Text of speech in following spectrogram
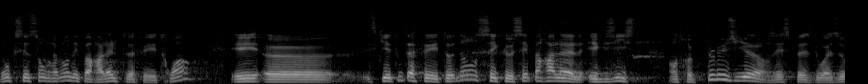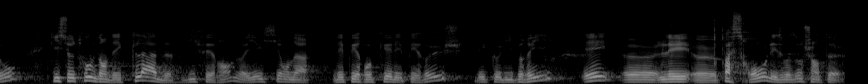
Donc ce sont vraiment des parallèles tout à fait étroits. Et euh, ce qui est tout à fait étonnant, c'est que ces parallèles existent entre plusieurs espèces d'oiseaux qui se trouvent dans des clades différentes. Vous voyez, ici, on a les perroquets, les perruches, les colibris et euh, les euh, passereaux, les oiseaux chanteurs.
